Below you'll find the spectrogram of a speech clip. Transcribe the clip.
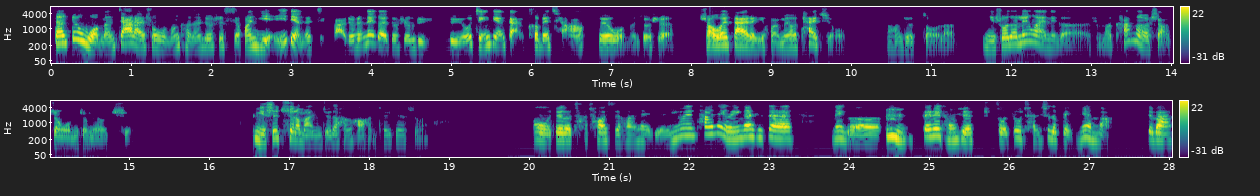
但对我们家来说，我们可能就是喜欢野一点的景吧，就是那个就是旅旅游景点感特别强，所以我们就是稍微待了一会儿，没有太久。然后就走了。你说的另外那个什么卡梅尔小镇，我们就没有去。你是去了吗？你觉得很好，很推荐是吗？哦，我觉得超超喜欢那边，因为他那个应该是在那个 菲菲同学所住城市的北面吧，对吧？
